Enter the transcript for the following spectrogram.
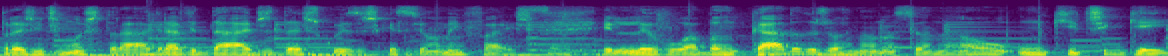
para a gente mostrar a gravidade das coisas que esse homem faz Sim. ele levou à bancada do Jornal Nacional um kit gay,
